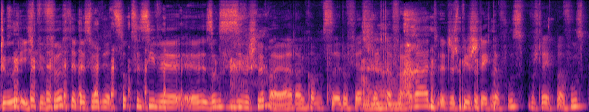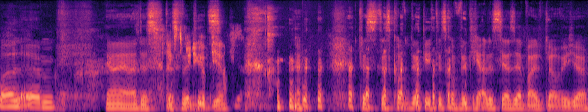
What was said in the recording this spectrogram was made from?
Du, ich befürchte, das wird jetzt sukzessive, äh, sukzessive schlimmer. Ja? Dann kommt's, äh, du fährst schlechter Fahrrad, du spielst schlechter Fuß, schlechter Fußball. Ähm, ja, ja, das, das wird jetzt, Bier. Ja, das, das kommt wirklich, das kommt wirklich alles sehr, sehr bald, glaube ich, ja.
